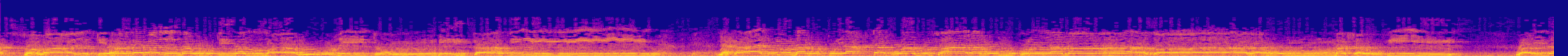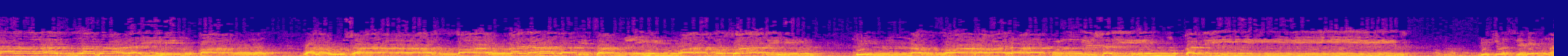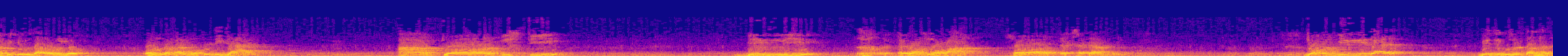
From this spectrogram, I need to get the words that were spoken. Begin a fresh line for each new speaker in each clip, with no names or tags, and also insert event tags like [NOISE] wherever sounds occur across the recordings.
الصواعق هدر الموت والله محيط بالكافرين. يكاد البرق يخطف أبصارهم كلما أضاء لهم مشوا فيه. وإذا أظلم عليهم قاموا ولو شاء الله لذهب بسمعهم وأبصارهم. إن الله দ্বিতীয় শ্রেণির মুনাফিকের উদাহরণ হল, অন্ধকার বসতি যায়, আর জ্বর, বৃষ্টি, বিজলি, বজ্রপাত সব একসাথে আনবে। যখন বিজলি দেয় বিজলি বুঝতে না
